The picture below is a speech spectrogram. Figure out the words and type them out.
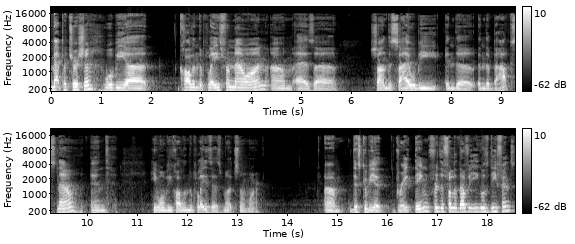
Matt Patricia will be uh, calling the plays from now on um, as uh, Sean Desai will be in the in the box now, and he won't be calling the plays as much no more. Um, this could be a great thing for the Philadelphia Eagles defense,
